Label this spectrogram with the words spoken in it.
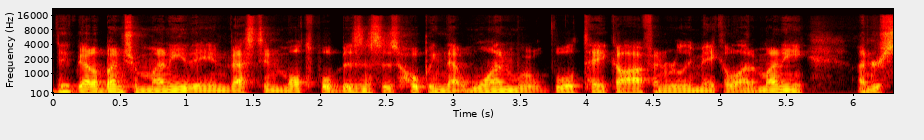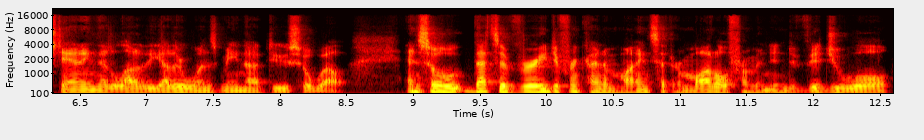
they've got a bunch of money, they invest in multiple businesses, hoping that one will, will take off and really make a lot of money understanding that a lot of the other ones may not do so well. And so that's a very different kind of mindset or model from an individual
